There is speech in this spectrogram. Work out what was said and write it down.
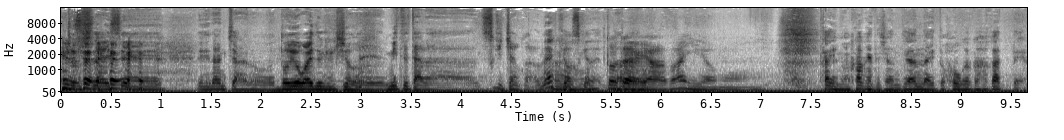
女子大生 えーなんちゃらあの土曜ワイド劇場見てたら過ぎちゃうからね気をつけないと。本当だよ。やばいよもタイマーかけてちゃんとやんないと方角測って。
